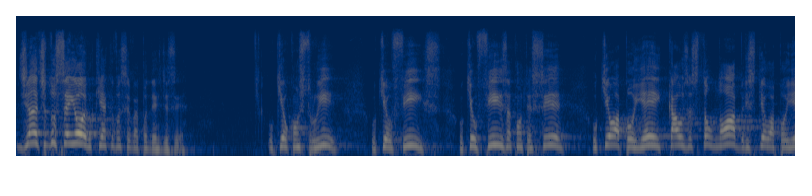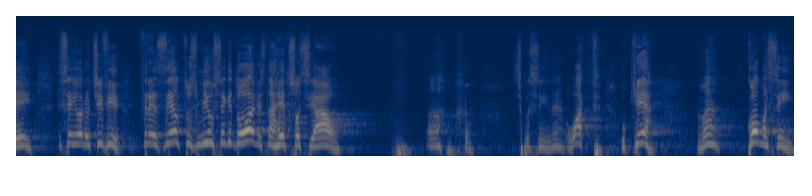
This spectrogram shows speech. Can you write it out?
diante do Senhor? O que é que você vai poder dizer? O que eu construí, o que eu fiz, o que eu fiz acontecer, o que eu apoiei, causas tão nobres que eu apoiei. Senhor, eu tive 300 mil seguidores na rede social. Ah, tipo assim, né? What? O quê? Não é? Como assim?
